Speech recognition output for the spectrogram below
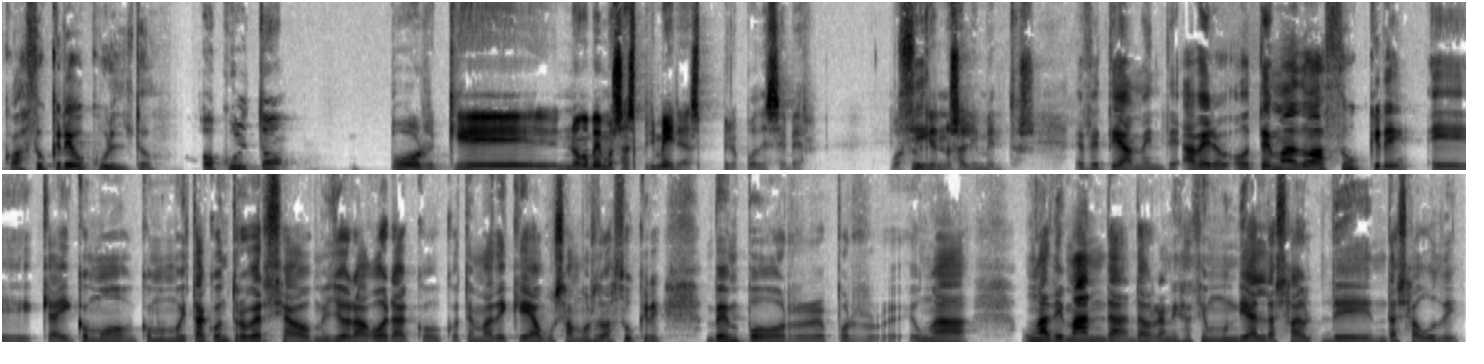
co azucre oculto. Oculto porque non vemos as primeiras, pero podese ver o azúcar sí. nos alimentos. Efectivamente. A ver, o tema do azucre, eh, que hai como, como moita controversia ao mellor agora co, co tema de que abusamos do azucre, ven por, por unha, unha demanda da Organización Mundial da, Sa de, da Saúde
